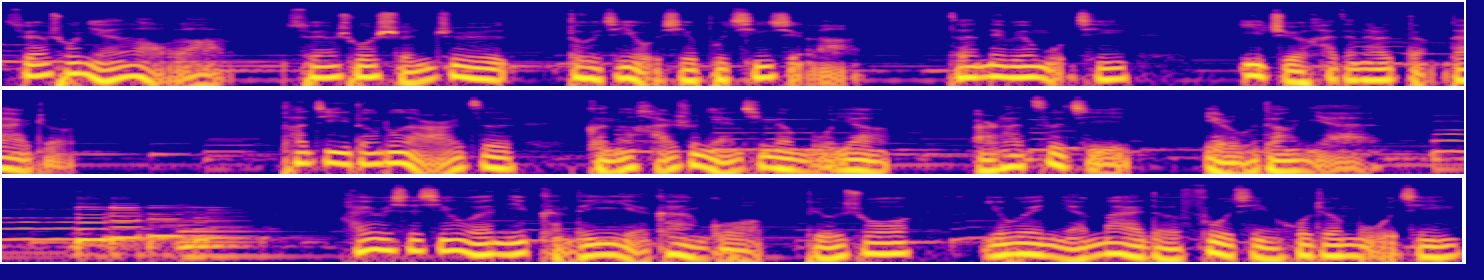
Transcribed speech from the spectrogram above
虽然说年老了，虽然说神志都已经有些不清醒了，但那位母亲一直还在那儿等待着。他记忆当中的儿子可能还是年轻的模样，而他自己也如当年。还有一些新闻你肯定也看过，比如说一位年迈的父亲或者母亲。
